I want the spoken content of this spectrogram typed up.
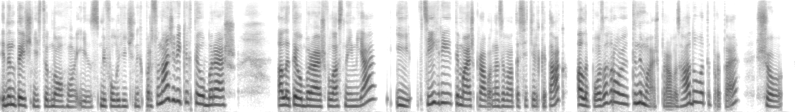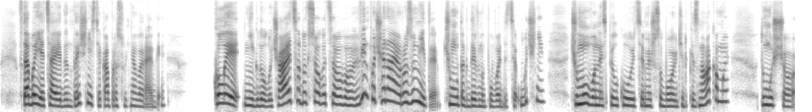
ідентичність одного із міфологічних персонажів, яких ти обереш, але ти обираєш власне ім'я, і в цій грі ти маєш право називатися тільки так, але поза грою ти не маєш права згадувати про те, що в тебе є ця ідентичність, яка присутня в Еребі. Коли Нік долучається до всього цього, він починає розуміти, чому так дивно поводяться учні, чому вони спілкуються між собою тільки знаками, тому що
